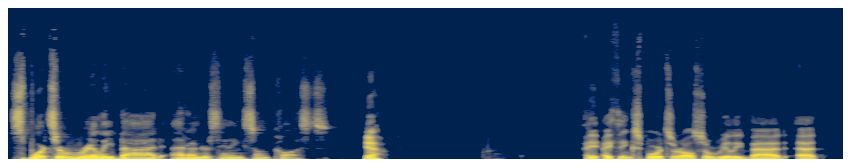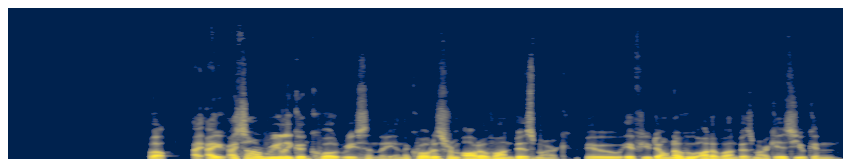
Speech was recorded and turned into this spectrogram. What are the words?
Sports are really bad at understanding sunk costs. yeah, I, I think sports are also really bad at. Well, I, I, I saw a really good quote recently, and the quote is from Otto von Bismarck. Who, if you don't know who Otto von Bismarck is, you can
